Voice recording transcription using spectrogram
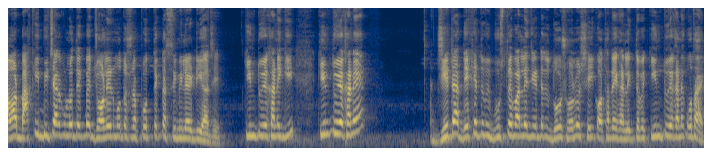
আমার বাকি বিচারগুলো দেখবে জলের মতো, সেটা প্রত্যেকটা সিমিলারিটি আছে। কিন্তু এখানে কি? কিন্তু এখানে যেটা দেখে তুমি বুঝতে পারলে যে এটাতে দোষ হলো, সেই কথাটা এখানে লিখতে হবে। কিন্তু এখানে কোথায়?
